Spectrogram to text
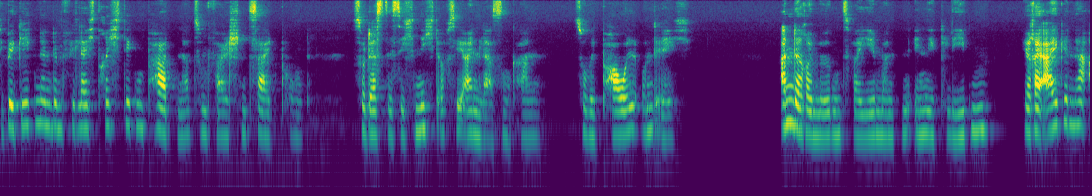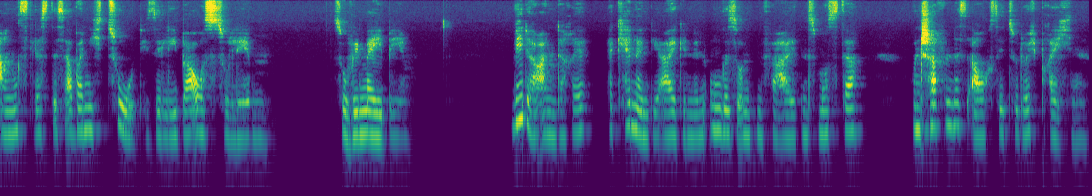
die begegnen dem vielleicht richtigen Partner zum falschen Zeitpunkt, so dass der sich nicht auf sie einlassen kann, so wie Paul und ich. Andere mögen zwar jemanden innig lieben, ihre eigene Angst lässt es aber nicht zu, diese Liebe auszuleben, so wie Maybe. Wieder andere erkennen die eigenen ungesunden Verhaltensmuster und schaffen es auch, sie zu durchbrechen.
